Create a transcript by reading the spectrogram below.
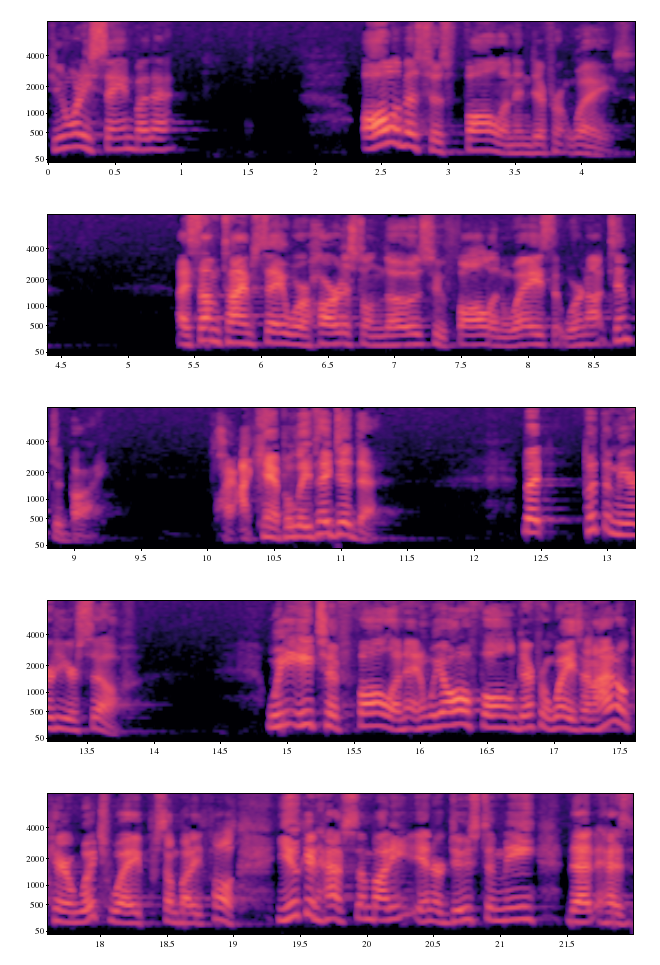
Do you know what he's saying by that? All of us has fallen in different ways. I sometimes say we're hardest on those who fall in ways that we're not tempted by. I can't believe they did that. But put the mirror to yourself. We each have fallen, and we all fall in different ways, and I don't care which way somebody falls. You can have somebody introduced to me that has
